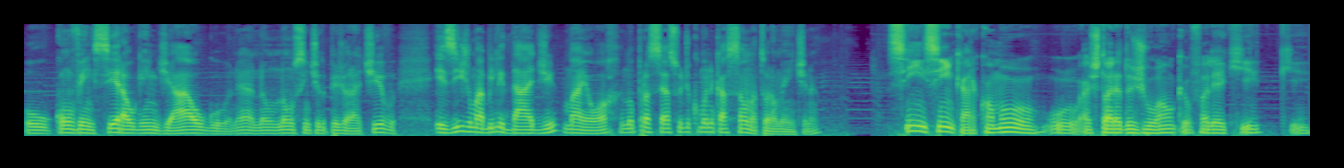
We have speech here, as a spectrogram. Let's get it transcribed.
ou convencer alguém de algo, né, não, não no sentido pejorativo, exige uma habilidade maior no processo de comunicação, naturalmente, né? Sim, sim, cara. Como o, a história do João que eu falei aqui, que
